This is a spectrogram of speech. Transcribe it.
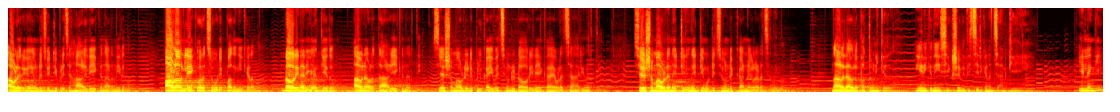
അവളൊരു കൈ കൊണ്ട് ചുറ്റിപ്പിടിച്ച് ഹാളിലേക്ക് നടന്നിരുന്നു. അവൾ അവനിലേക്ക് കുറച്ചുകൂടി പതുങ്ങിക്കിടന്നു. ഡോറിനരികിലെത്തിയതും അവൻ അവളെ താഴേക്ക് നിർത്തി. ശേഷം അവളുടെ ഇടുപ്പിൽ കൈവച്ചുകൊണ്ട് ഡോറിലേക്കായി അവളെ ചാരി നിർത്തി. ശേഷം അവളുടെ നെറ്റിയിൽ നെറ്റിമുട്ടിച്ചുകൊണ്ട് കണ്ണുകൾ അടച്ചു നിന്നു. നാളെ രാവിലെ പത്ത് മണിക്ക് എനിക്ക് നീ ശിക്ഷ വിധിച്ചിരിക്കണം ജാൻകി. ഇല്ലെങ്കിൽ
